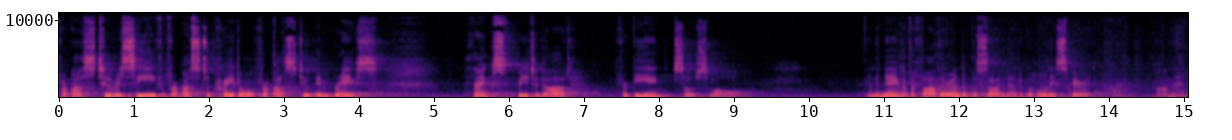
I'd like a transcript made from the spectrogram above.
for us to receive, for us to cradle, for us to embrace. Thanks be to God for being so small. In the name of the Father, and of the Son, and of the Holy Spirit. Amen.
